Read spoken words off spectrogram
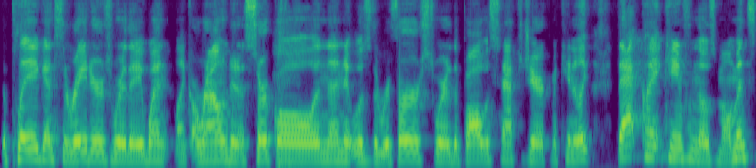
the play against the Raiders where they went like around in a circle, and then it was the reverse where the ball was snapped to Jerick McKinnon. Like that kind came from those moments.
